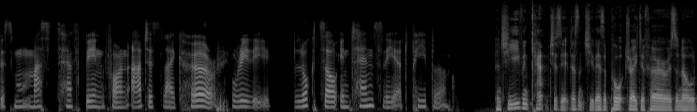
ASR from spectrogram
this must have been for an artist like her, who really looked so intensely at people. And she even captures it, doesn't she? There's a portrait of her as an old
